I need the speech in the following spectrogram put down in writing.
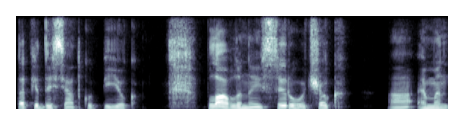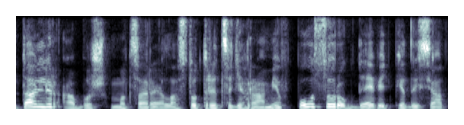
та 50 копійок. Плавлений сирочок а, Ементалер або ж моцарела 130 грамів по 49,50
